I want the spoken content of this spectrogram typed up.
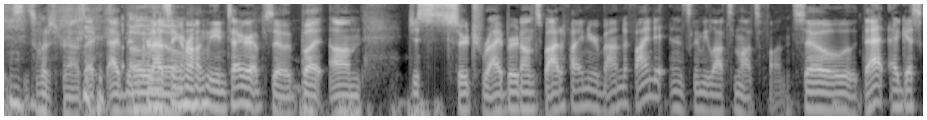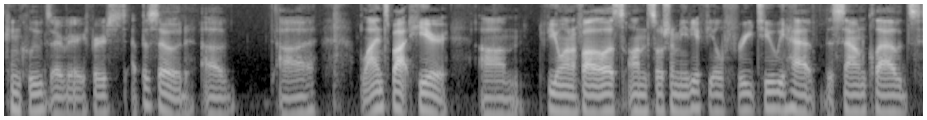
It's, it's what it's pronounced. I've, I've been Oh, pronouncing no. it wrong the entire episode, but um, just search Rybird on Spotify and you're bound to find it, and it's gonna be lots and lots of fun. So that I guess concludes our very first episode of uh, Blind Spot here. Um, if you want to follow us on social media, feel free to. We have the SoundClouds,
